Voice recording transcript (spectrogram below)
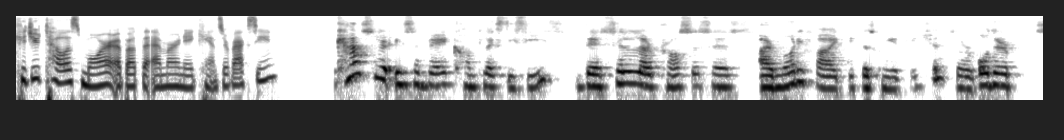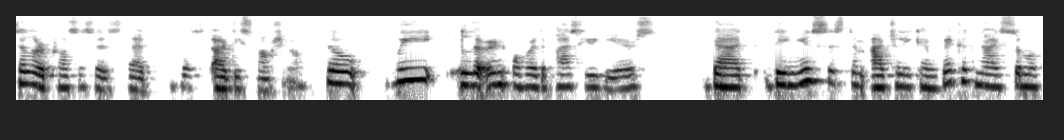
Could you tell us more about the mRNA cancer vaccine? Cancer is a very complex disease. The cellular processes are modified because of mutations or other cellular processes that just are dysfunctional. So, we learned over the past few years that the immune system actually can recognize some of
